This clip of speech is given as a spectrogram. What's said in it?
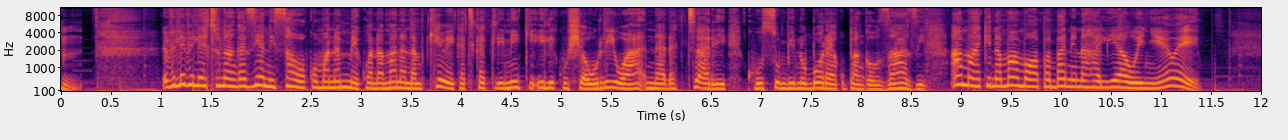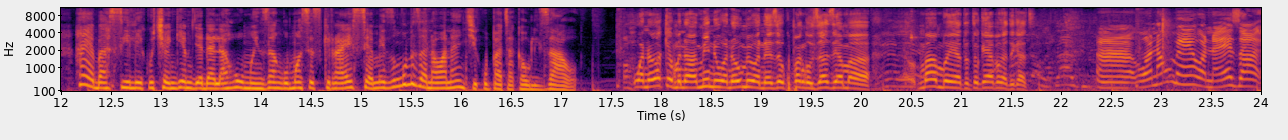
Hmm. Vilevile tunaangazia ni sawa kwa mwanamume kuandamana na mkewe katika kliniki ili kushauriwa na daktari kuhusu mbinu bora ya kupanga uzazi, ama akina mama wapambane na hali yao wenyewe. Haya basi, ili kuchangia mjadala huu, mwenzangu Moses Kiraesi amezungumza na wananchi kupata kauli zao. Wanawake mnaamini wanaume wanaweza kupanga uzazi ama mambo yatatokea hapa katikati? Uh, wanaume wanaweza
